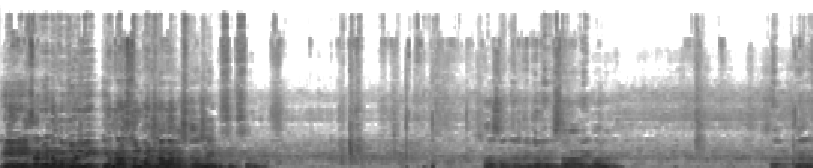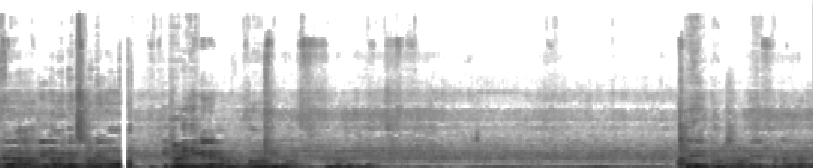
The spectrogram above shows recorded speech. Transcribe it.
ఏ ఏ సర్వే నెంబర్ చూడివి ఏం రాస్తుంది పంచనామా? నమస్కారం సార్ నేను సార్ సార్ నేను వెబెక్స్లో నేను ఇది చూడండి ఇది అదే చెప్తున్నాం సార్ అదే చెప్తుంటే మీరు అదే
